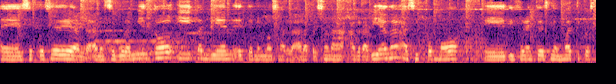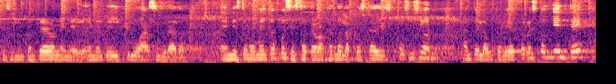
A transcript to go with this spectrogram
eh, se procede al, aseguramiento y también eh, tenemos a la, persona agraviada, así como diferentes neumáticos que se encontraron en el, en el vehículo asegurado. En este momento pues está trabajando la puesta de disposición ante la autoridad correspondiente.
